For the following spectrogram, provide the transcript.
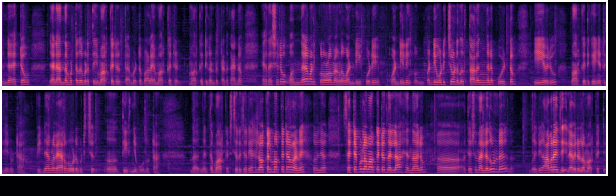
എന്നെ ഏറ്റവും ഞാൻ അന്തം വിട്ടത് ഇവിടുത്തെ ഈ മാർക്കറ്റ് ഇട്ടാണ്. മേട്ടുപാളയം മാർക്കറ്റ് മാർക്കറ്റ് കണ്ടിട്ടാണ്. കാരണം ഏകദേശം ഒരു ഒന്നര മണിക്കൂറോളം ഞങ്ങൾ വണ്ടി കൂടി വണ്ടിയിൽ വണ്ടി ഓടിച്ചുകൊണ്ട് നിർത്താതെ ഇങ്ങനെ പോയിട്ടും ഈ ഒരു മാർക്കറ്റ് കഴിഞ്ഞിട്ടില്ല കേട്ടാ പിന്നെ ഞങ്ങൾ വേറെ റോഡ് പിടിച്ച് തിരിഞ്ഞു പോന്നു കേട്ടാ അങ്ങനത്തെ മാർക്കറ്റ് ചെറിയ ചെറിയ ലോക്കൽ മാർക്കറ്റുകളാണ് വലിയ സെറ്റപ്പുള്ള മാർക്കറ്റൊന്നുമല്ല എന്നാലും അത്യാവശ്യം നല്ലതും ഉണ്ട്. ഒരു ആവറേജ് ലെവലുള്ള മാർക്കറ്റ്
